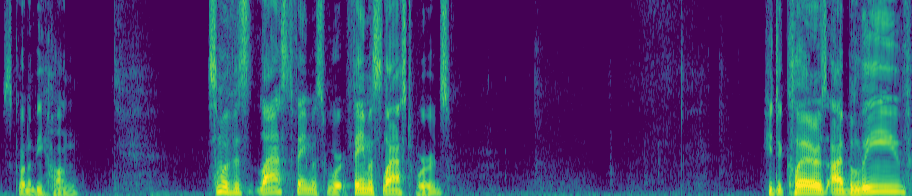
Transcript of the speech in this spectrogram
He's going to be hung. Some of his last famous, famous last words, he declares, I believe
